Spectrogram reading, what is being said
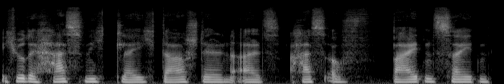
Ich würde Hass nicht gleich darstellen als Hass auf beiden Seiten.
